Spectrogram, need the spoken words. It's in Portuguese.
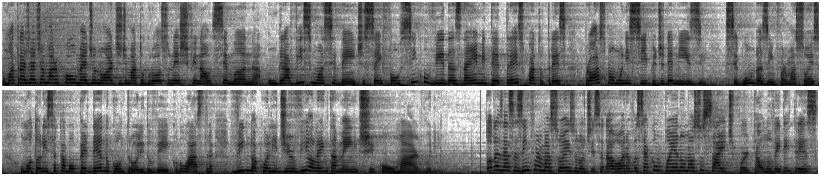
Uma tragédia marcou o Médio Norte de Mato Grosso neste final de semana. Um gravíssimo acidente ceifou cinco vidas na MT 343, próximo ao município de Denise. Segundo as informações, o motorista acabou perdendo o controle do veículo Astra, vindo a colidir violentamente com uma árvore. Todas essas informações no Notícia da Hora você acompanha no nosso site, Portal 93.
